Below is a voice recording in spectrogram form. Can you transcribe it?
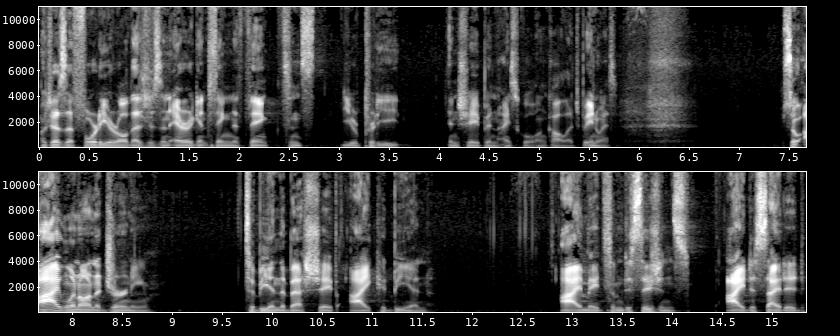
Which as a 40-year-old that's just an arrogant thing to think since you're pretty in shape in high school and college. But anyways, so I went on a journey to be in the best shape I could be in. I made some decisions. I decided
